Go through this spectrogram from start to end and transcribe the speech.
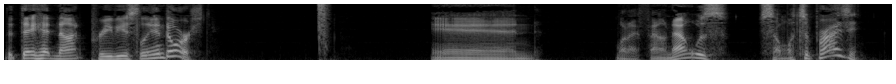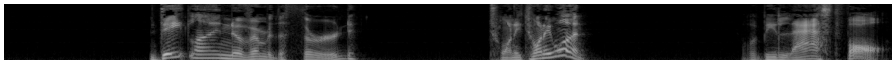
that they had not previously endorsed? And what I found out was somewhat surprising. Dateline November the 3rd, 2021. It would be last fall.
